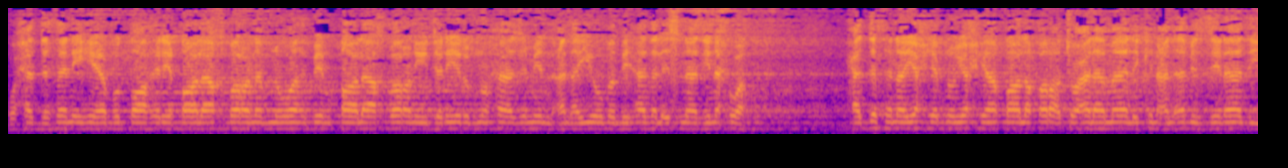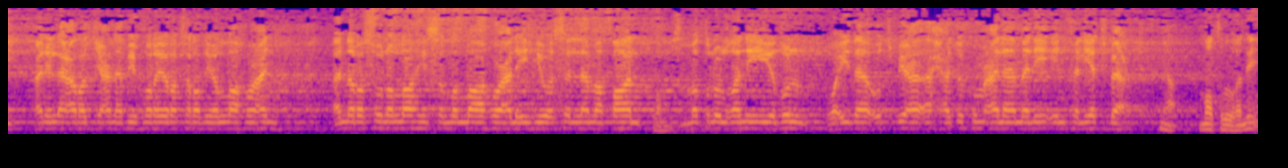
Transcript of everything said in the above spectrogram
وحدثنيه أبو الطاهر قال أخبرنا ابن وهب قال أخبرني جرير بن حازم عن أيوب بهذا الإسناد نحوه. حدثنا يحيى بن يحيى قال قرأت على مالك عن أبي الزناد عن الأعرج عن أبي هريرة رضي الله عنه أن رسول الله صلى الله عليه وسلم قال مطل الغني ظلم وإذا أتبع أحدكم على مليء فليتبع. نعم مطل الغني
